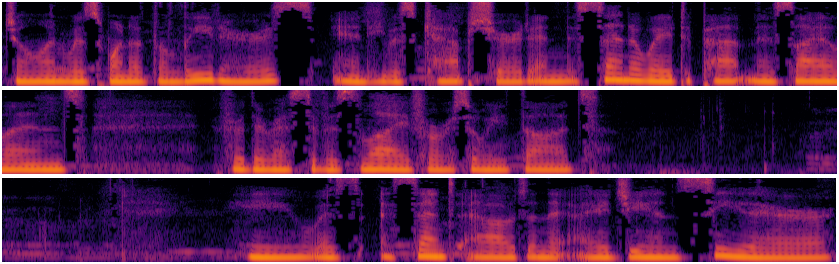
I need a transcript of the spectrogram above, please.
John was one of the leaders, and he was captured and sent away to Patmos Island for the rest of his life, or so he thought. He was sent out in the Aegean Sea there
